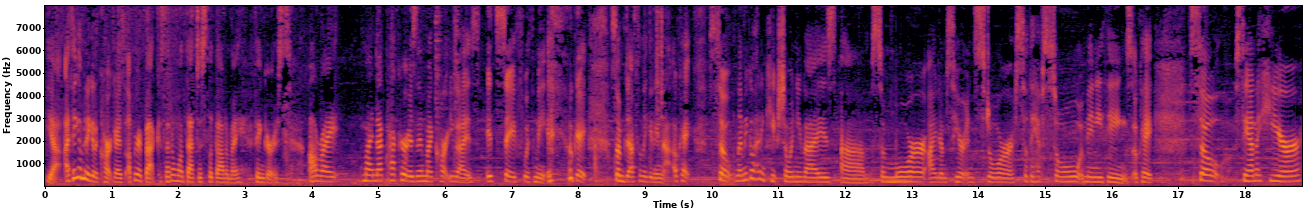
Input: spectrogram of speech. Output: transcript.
Yeah, I think I'm gonna get a cart, guys. I'll be right back because I don't want that to slip out of my fingers. All right, my nutcracker is in my cart, you guys. It's safe with me. okay, so I'm definitely getting that. Okay, so let me go ahead and keep showing you guys um, some more items here in store. So they have so many things. Okay, so Santa here,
